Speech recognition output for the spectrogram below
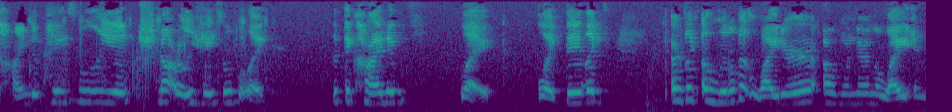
kind of hazelish, not really hazel, but like like they kind of like like they like are like a little bit lighter uh, when they're in the light and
